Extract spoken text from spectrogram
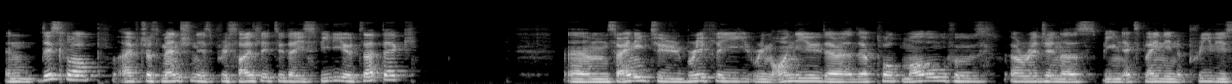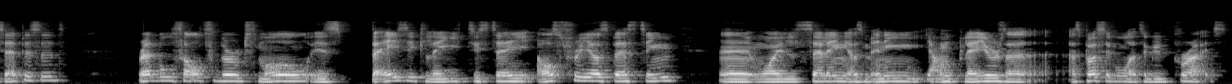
And this club I've just mentioned is precisely today's video topic. Um, so I need to briefly remind you the, the club model whose origin has been explained in the previous episode. Red Bull Salzburg's model is basically to stay Austria's best team uh, while selling as many young players uh, as possible at a good price.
